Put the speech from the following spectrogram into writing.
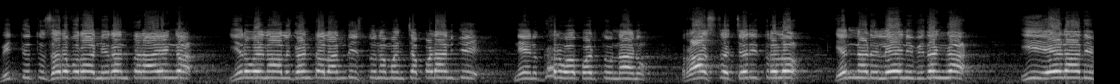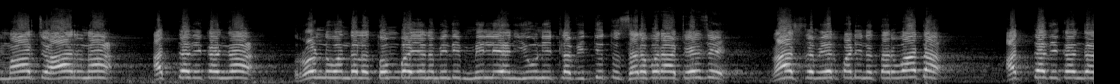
విద్యుత్ సరఫరా నిరంతరాయంగా ఇరవై నాలుగు గంటలు అందిస్తున్నామని చెప్పడానికి నేను గర్వపడుతున్నాను. రాష్ట్ర చరిత్రలో ఎన్నడూ లేని విధంగా ఈ ఏడాది మార్చి ఆరున అత్యధికంగా రెండు వందల తొంభై ఎనిమిది మిలియన్ యూనిట్ల విద్యుత్ సరఫరా చేసి రాష్ట్రం ఏర్పడిన తర్వాత అత్యధికంగా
